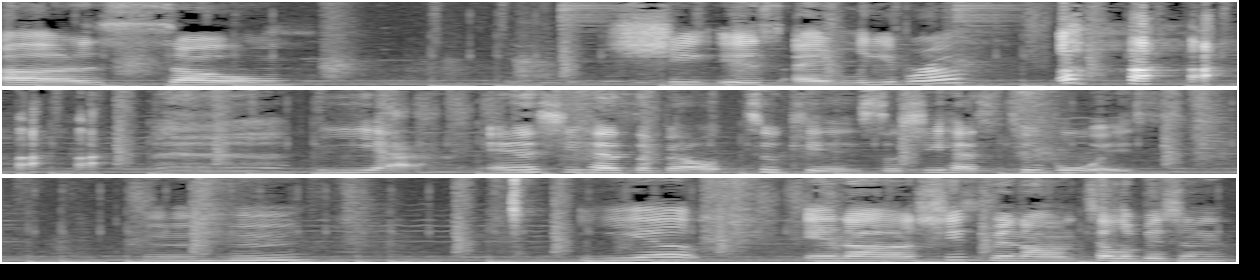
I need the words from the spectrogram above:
Uh, so she is a Libra. yeah, and she has about two kids, so she has two boys. Mhm. Yep. And uh, she's been on television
